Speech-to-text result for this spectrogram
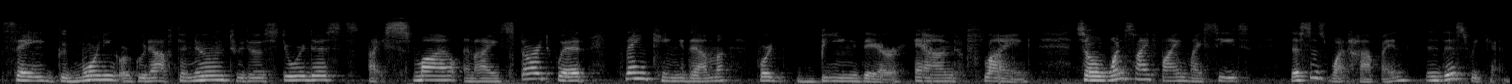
say good morning or good afternoon to the stewardess. I smile and I start with thanking them for being there and flying. So once I find my seat, this is what happened this weekend.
